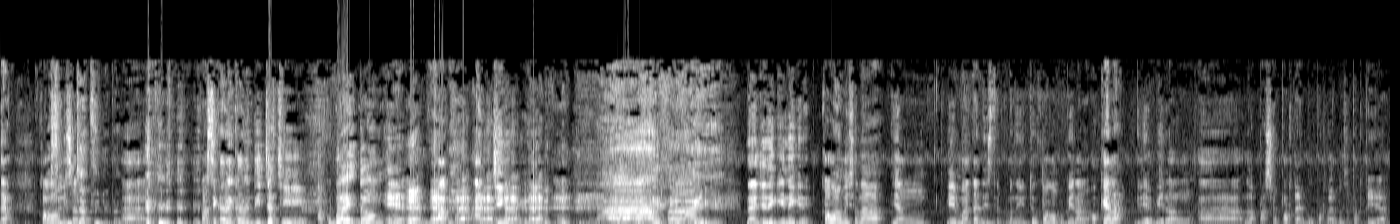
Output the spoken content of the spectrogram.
Nah, kalau misal sih. Ah, pasti kalian-kalian dijudge nih. Aku baik dong. Iya. Fuck, anjing. ah tai Nah jadi gini gini, kalau misalnya yang Gema tadi statement itu kalau aku bilang oke lah dia bilang uh, lepasnya portable portable seperti ya.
